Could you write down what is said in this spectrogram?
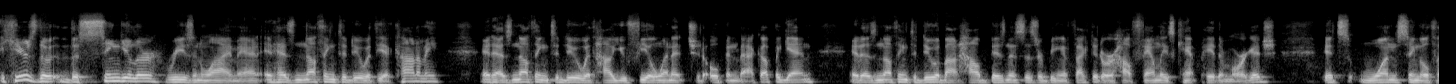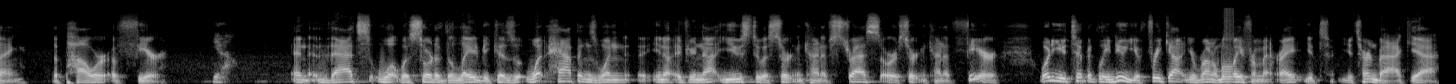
here's the the singular reason why, man. It has nothing to do with the economy. It has nothing to do with how you feel when it should open back up again. It has nothing to do about how businesses are being affected or how families can't pay their mortgage. It's one single thing: the power of fear. Yeah. And that's what was sort of delayed because what happens when, you know, if you're not used to a certain kind of stress or a certain kind of fear, what do you typically do? You freak out and you run away from it, right? You, t- you turn back, yeah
